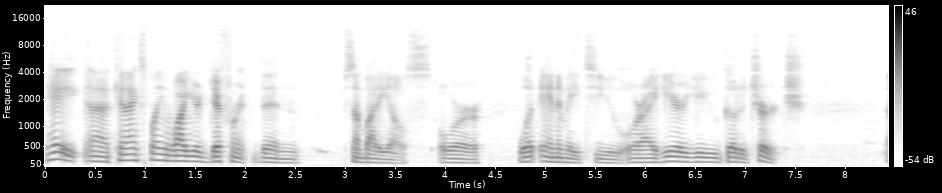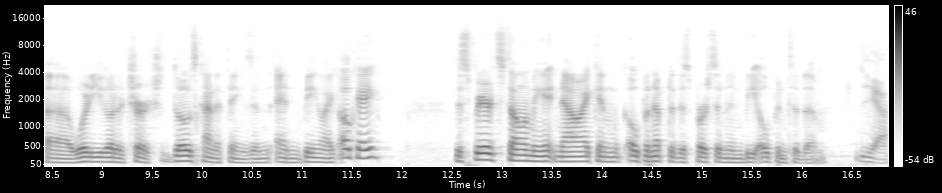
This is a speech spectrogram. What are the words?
"Hey, uh, can I explain why you're different than somebody else, or what animates you, or I hear you go to church. Uh, where do you go to church? Those kind of things, and and being like, okay, the spirit's telling me now. I can open up to this person and be open to them. Yeah.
